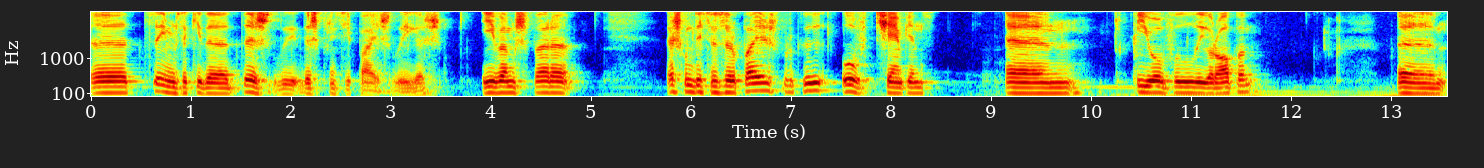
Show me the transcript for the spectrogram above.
uh, saímos aqui da, das, das principais ligas e vamos para as competições europeias porque houve Champions um, e houve Liga Europa. Um,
